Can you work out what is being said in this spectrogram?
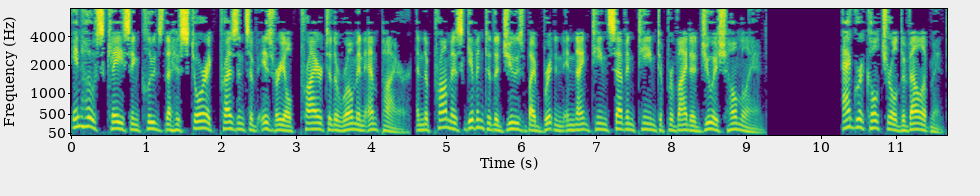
Inhofe's case includes the historic presence of Israel prior to the Roman Empire, and the promise given to the Jews by Britain in 1917 to provide a Jewish homeland. Agricultural development.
